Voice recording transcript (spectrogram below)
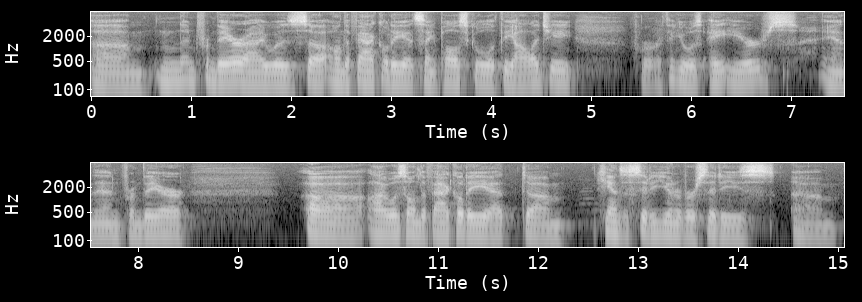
Um, and then from there, I was uh, on the faculty at St. Paul School of Theology for I think it was eight years, and then from there, uh, I was on the faculty at um, Kansas City University's um,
